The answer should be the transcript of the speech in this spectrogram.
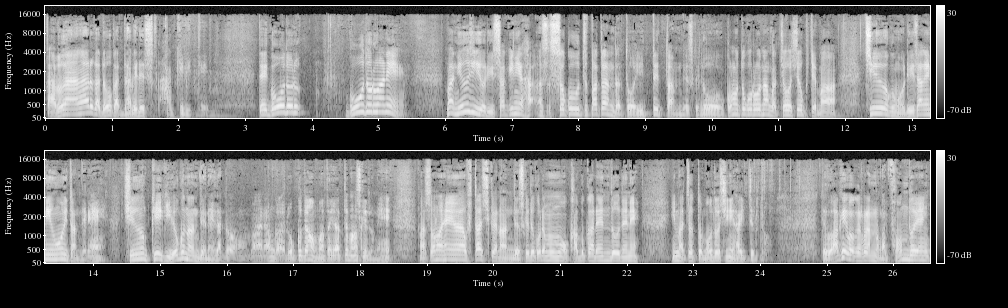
株が上がるかどうかだけです。はっきり言って。で、5ドル。5ドルはね、まあ、乳児より先に底を打つパターンだとは言ってたんですけど、このところなんか調子よくて、まあ、中国も利下げに動いたんでね、中国景気良くなんじゃないかと。まあ、なんかロックダウンまたやってますけどね。まあ、その辺は不確かなんですけど、これももう株価連動でね、今ちょっと戻しに入ってると。で、わけわからんのがポンド円。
